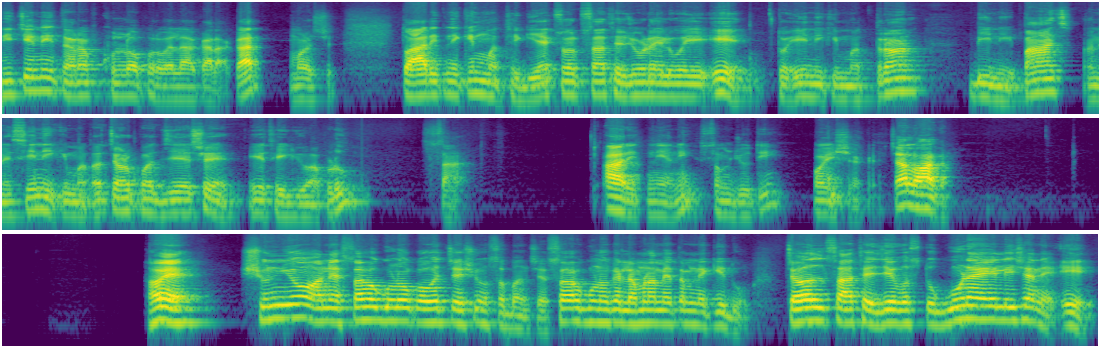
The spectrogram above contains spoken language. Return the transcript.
નીચેની તરફ ખુલ્લો પરવલયાકાર આકાર મળશે. તો આ રીતની કિંમત થઈ ગઈ. એક્સ વર્ગ સાથે જોડાયેલું હોય એ, તો એની કિંમત ત્રણ બીની પાંચ અને સીની કિંમત અચળ પદ જે છે, એ થઈ ગયું આપણું સાત. આ રીતની એની સમજૂતી હોઈ શકે. ચાલો આગળ. હવે શૂન્યો અને સહગુણકો વચ્ચે શું સંબંધ છે? સહગુણક એટલે હમણાં મેં તમને કીધું. ચલ સાથે જે વસ્તુ ગુણાયેલી છે ને એ.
